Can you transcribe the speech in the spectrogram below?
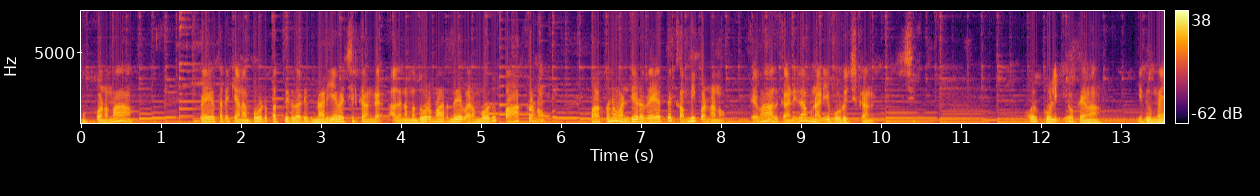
முக்கோணமாக வேகத்தடைக்கான போர்டு பத்து இருபது அடி முன்னாடியே வச்சுருக்காங்க. அதை நம்ம தூரமாக இருந்தே வரும்போது பார்க்கணும். பார்க்கணும் வண்டியோட வேகத்தை கம்மி பண்ணணும். ஓகேவா அதுக்காண்டி தான் முன்னாடியே போர்டு வச்சுருக்காங்க. ஒரு குழி ஓகேவா இதுவுமே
